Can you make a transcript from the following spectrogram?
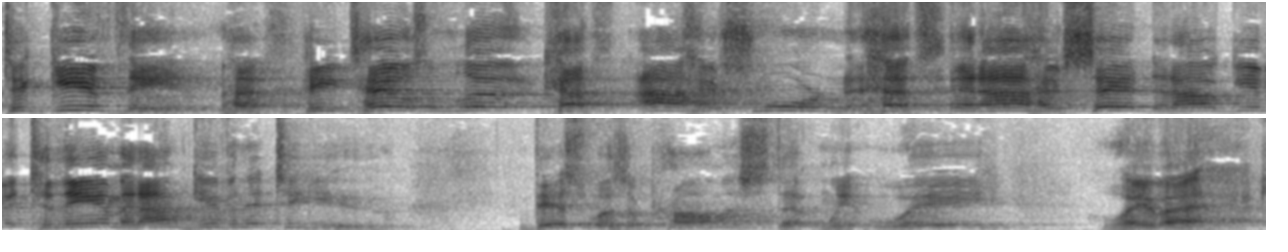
to give them. Uh, he tells them, Look, I have sworn and I have said that I'll give it to them, and I'm giving it to you. This was a promise that went way, way back.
